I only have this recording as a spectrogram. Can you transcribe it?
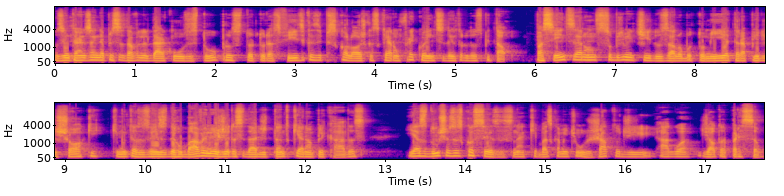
os internos ainda precisavam lidar com os estupros, torturas físicas e psicológicas que eram frequentes dentro do hospital. Pacientes eram submetidos à lobotomia, terapia de choque, que muitas vezes derrubava a energia da cidade de tanto que eram aplicadas, e as duchas escocesas, né, que é basicamente um jato de água de alta pressão.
